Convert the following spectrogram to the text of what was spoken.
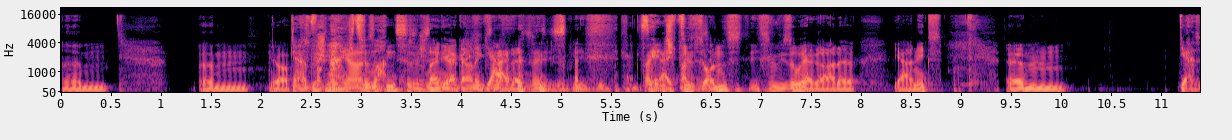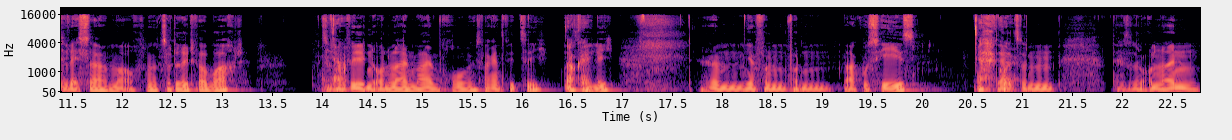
Ähm, ähm, ja, Ja, zwischen den Vergleich zu sonst ist halt ja gar nichts, Ja, das ist, Vergleich zu sonst ist sowieso ja gerade ja nichts. Ähm, ja, Silvester haben wir auch nur zu dritt verbracht. Zu einer Ja. wilden Online-Weinprobe, das war ganz witzig, tatsächlich. Ähm, ja, von, von Markus Hees. Ach, Der cool. hat so ein, der hat so ein Online,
